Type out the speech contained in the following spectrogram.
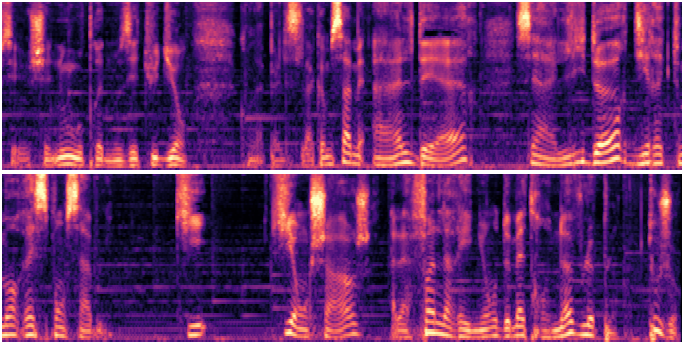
c'est chez nous auprès de nos étudiants qu'on appelle cela comme ça, mais un LDR, c'est un leader directement responsable qui, qui en charge à la fin de la réunion de mettre en œuvre le plan, toujours.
